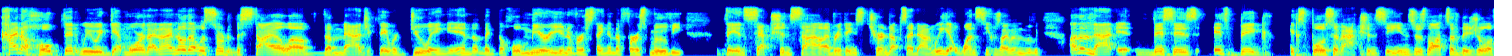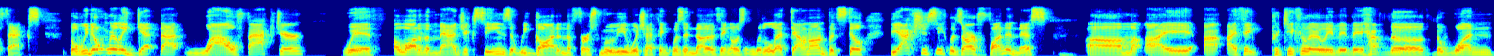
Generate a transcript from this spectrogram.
kind of hoped that we would get more of that. And I know that was sort of the style of the magic they were doing in like the whole mirror universe thing in the first movie, the Inception style. Everything's turned upside down. We get one sequence like in the movie. Other than that, it, this is it's big explosive action scenes. There's lots of visual effects, but we don't really get that wow factor with a lot of the magic scenes that we got in the first movie, which I think was another thing I was a little let down on. But still, the action sequences are fun in this. Um, I, I I think particularly they, they have the the one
